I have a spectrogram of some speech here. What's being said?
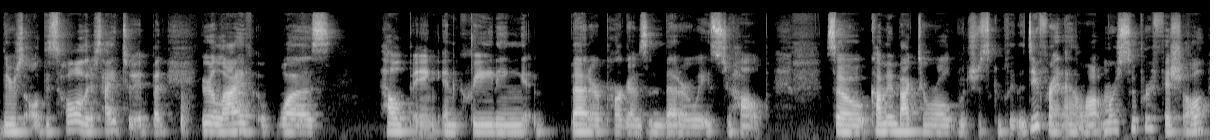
there's all this whole other side to it, but your life was helping and creating better programs and better ways to help. So coming back to world which is completely different and a lot more superficial,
